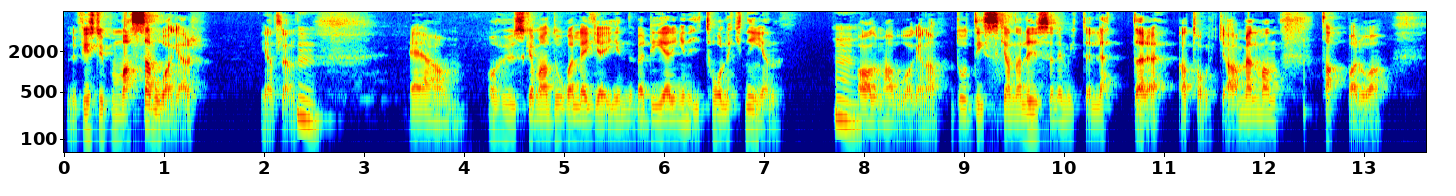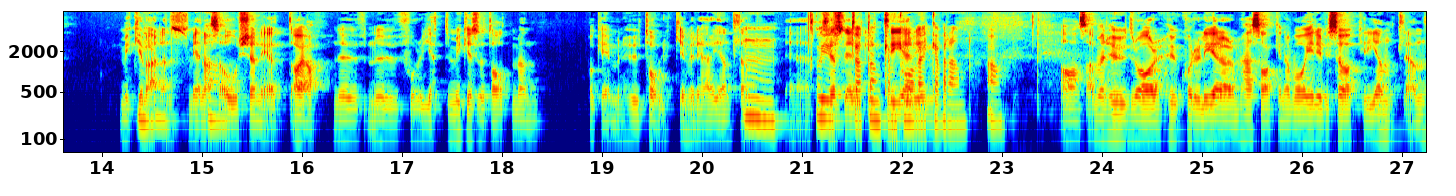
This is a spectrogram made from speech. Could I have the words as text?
nu finns det ju på massa vågar egentligen. Mm. Ehm, och hur ska man då lägga in värderingen i tolkningen Mm. av de här vågorna? Då diskanalysen är mycket lättare att tolka, men man tappar då mycket Yes. värden. Medan Ja. Ocean är att ah, ja, nu, nu får du jättemycket resultat, men okej, men hur tolkar vi det här egentligen? Mm. Eh, Och just att de kan påverka varandra. Ja. Ja, så, men hur, drar, hur korrelerar de här sakerna? Vad är det vi söker egentligen?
